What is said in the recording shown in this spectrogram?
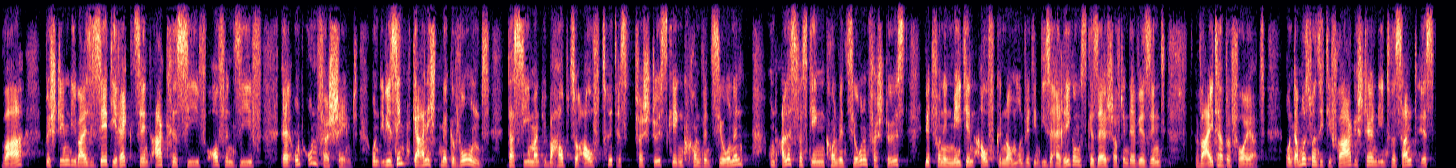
war, bestimmen die, weil sie sehr direkt sind, aggressiv, offensiv äh, und unverschämt. Und wir sind gar nicht mehr gewohnt, dass jemand überhaupt so auftritt. Es verstößt gegen Konventionen und alles, was gegen Konventionen verstößt, wird von den Medien aufgenommen und wird in dieser Erregungsgesellschaft, in der wir sind, weiter befeuert. Und da muss man sich die Frage stellen, die interessant ist,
